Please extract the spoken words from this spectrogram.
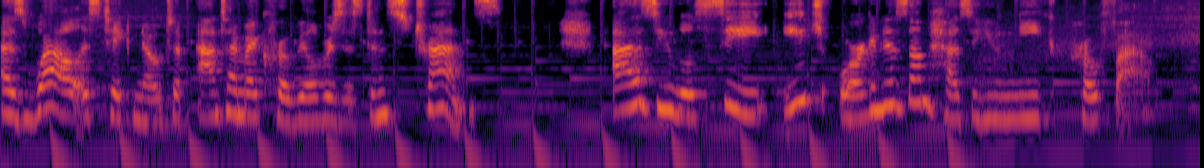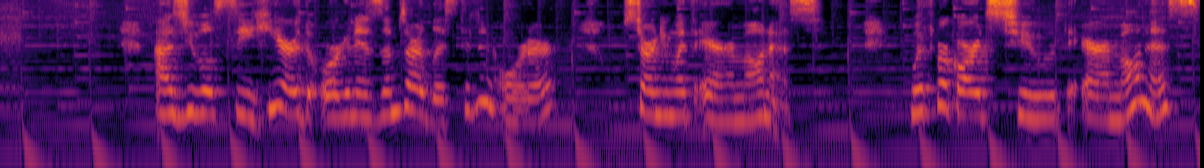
as well as take note of antimicrobial resistance trends. As you will see, each organism has a unique profile. As you will see here, the organisms are listed in order, starting with Aeromonas. With regards to the Aeromonas,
